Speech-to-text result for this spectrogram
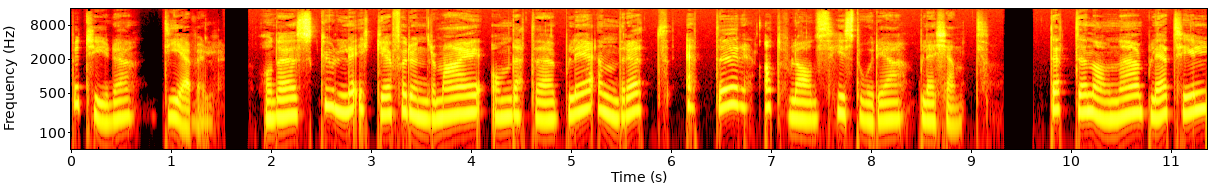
betyr det djevel. Og det skulle ikke forundre meg om dette ble endret etter at Vlads historie ble kjent. Dette navnet ble til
